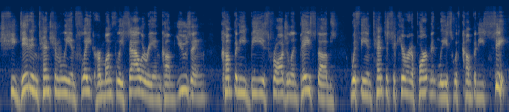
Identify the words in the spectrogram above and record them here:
She did intentionally inflate her monthly salary income using company B's fraudulent pay stubs with the intent to secure an apartment lease with company C.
